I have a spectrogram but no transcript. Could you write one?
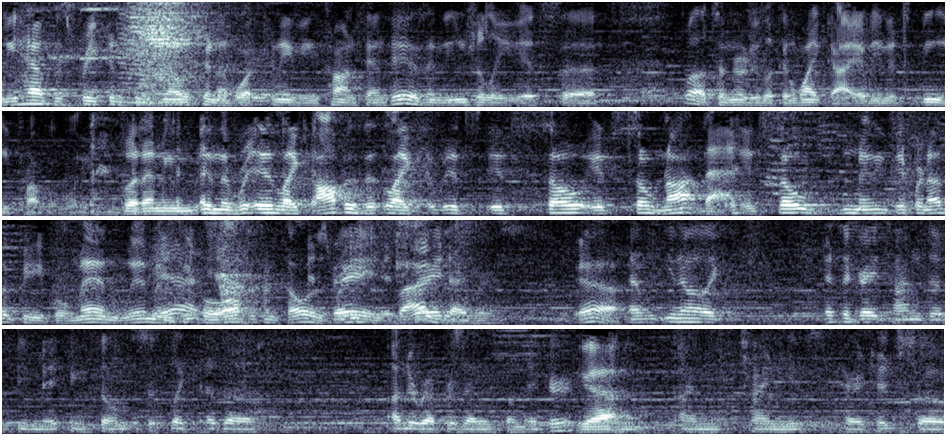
we have this preconceived notion of what Canadian content is, and usually it's. Uh, well, it's a nerdy looking white guy. I mean, it's me probably, but I mean, in the in like opposite, like it's it's so it's so not that. It's so many different other people, men, women, Yeah, people yeah. all different colors, very, races, sizes. diverse. Yeah, And you know, like, it's a great time to be making films. Like as a underrepresented filmmaker. Yeah. I'm, I'm Chinese heritage, so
